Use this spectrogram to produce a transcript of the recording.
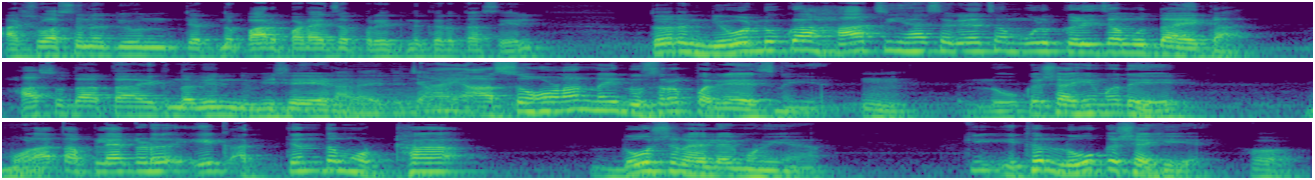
आश्वासनं देऊन त्यातनं पार पाडायचा प्रयत्न करत असेल तर निवडणुका हाच ह्या सगळ्याचा मूळ कळीचा मुद्दा आहे का? हा सुद्धा आता एक नवीन विषय येणार आहे नाही त्याच्यामध्ये असं होणार नाही दुसरा पर्यायच नाहीये. हम्म. लोकशाहीमध्ये मुळात आपल्याकडं एक अत्यंत मोठा दोष राहिलाय म्हणूया की इथं लोकशाही आहे. हो.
